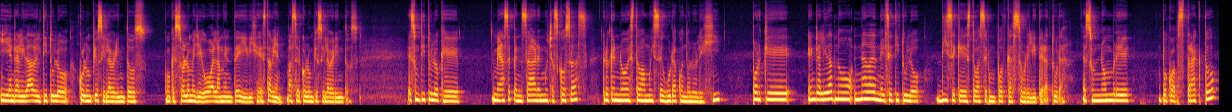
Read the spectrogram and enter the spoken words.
Y en realidad el título Columpios y laberintos como que solo me llegó a la mente y dije, está bien, va a ser Columpios y Laberintos. Es un título que me hace pensar en muchas cosas. Creo que no estaba muy segura cuando lo elegí, porque en realidad no nada en ese título dice que esto va a ser un podcast sobre literatura. Es un nombre un poco abstracto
